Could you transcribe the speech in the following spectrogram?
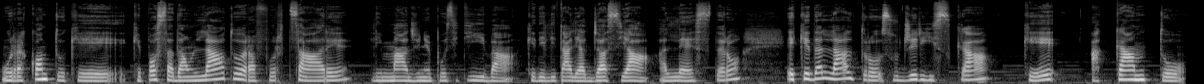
un racconto che, che possa da un lato rafforzare l'immagine positiva che dell'Italia già si ha all'estero e che dall'altro suggerisca che accanto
